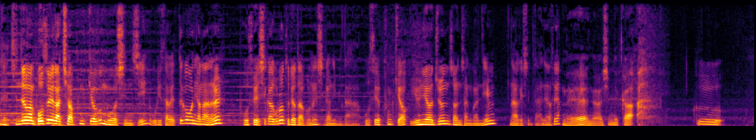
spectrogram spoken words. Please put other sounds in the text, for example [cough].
네, 진정한 보수의 가치와 품격은 무엇인지 우리 사회 뜨거운 현안을 보수의 시각으로 들여다보는 시간입니다. 보수의 품격 윤여준 전 장관님 나와 계십니다. 안녕하세요. 네, 안녕하십니까. 그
